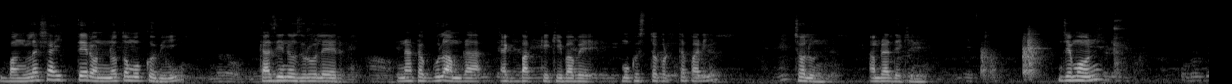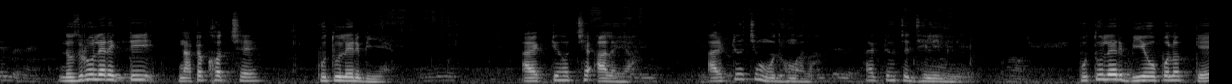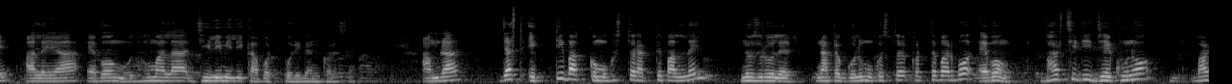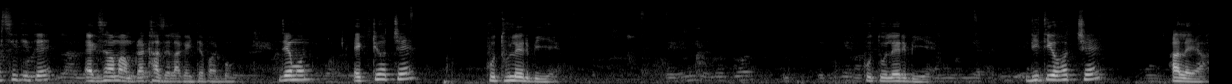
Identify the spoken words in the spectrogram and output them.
বাংলা সাহিত্যের অন্যতম কবি কাজী নজরুলের নাটকগুলো আমরা এক বাক্যে কীভাবে মুখস্থ করতে পারি? চলুন, আমরা দেখিনি যেমন, নজরুলের একটি নাটক হচ্ছে পুতুলের বিয়ে। আরেকটি হচ্ছে আলেয়া। আরেকটি হচ্ছে মধুমালা। আরেকটি হচ্ছে ঝিলিমিলি। পুতুলের বিয়ে উপলক্ষে আলেয়া এবং মধুমালা ঝিলিমিলি কাপড় পরিধান করেছে। আমরা জাস্ট একটি বাক্য মুখস্থ রাখতে পারলেই নজরুলের নাটকগুলো মুখস্থ করতে পারব এবং ভার্সিটি যে কোনো ভার্সিটিতে এক্সাম আমরা কাজে লাগাইতে পারব। যেমন, একটি হচ্ছে পুতুলের বিয়ে। পুতুলের বিয়ে। দ্বিতীয় হচ্ছে আলেয়া।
